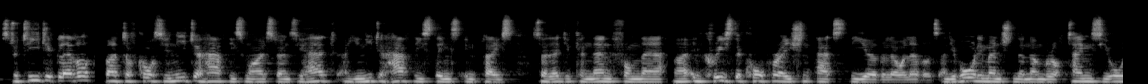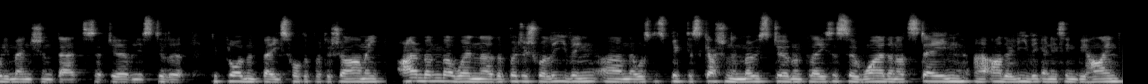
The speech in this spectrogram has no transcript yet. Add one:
strategic level. But of course you need to have these milestones you had. Uh, you need to have these things in place so that you can then from there uh, increase the cooperation at the uh, the lower levels. And you've already mentioned the number of tanks. You already mentioned that uh, germany is still a deployment base for the british army. I remember when uh, the british were leaving um, there was this big discussion in most german places so why are they not staying? Uh, are they leaving anything behind?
